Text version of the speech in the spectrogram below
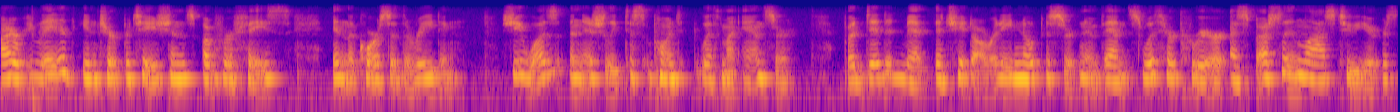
I related interpretations of her face in the course of the reading. She was initially disappointed with my answer, but did admit that she had already noticed certain events with her career, especially in the last two years,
